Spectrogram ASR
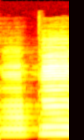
Mm-hmm.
